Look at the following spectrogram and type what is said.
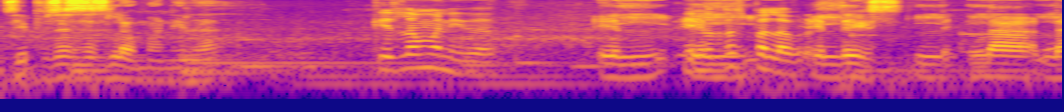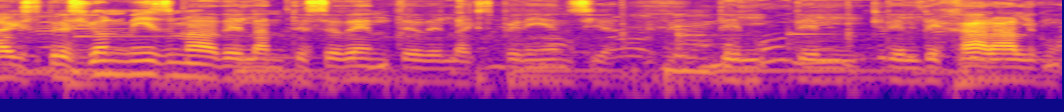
Sí, pues esa es la humanidad. ¿Qué es la humanidad? El, En otras palabras. el ex- la, la expresión misma del antecedente, de la experiencia, del- del dejar algo.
